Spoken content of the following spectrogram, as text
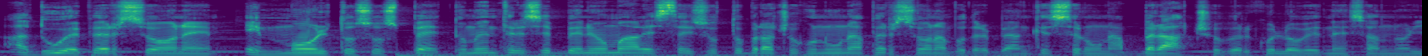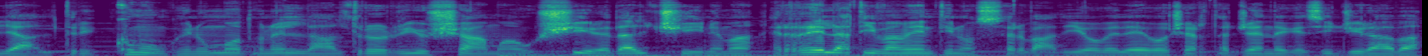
ha due persone è molto sospetto, mentre se bene o male stai sotto braccio con una persona potrebbe anche essere un abbraccio per quello che ne sanno gli altri. Comunque in un modo o nell'altro riusciamo a uscire dal cinema relativamente inosservati. Io vedevo certa gente che si girava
